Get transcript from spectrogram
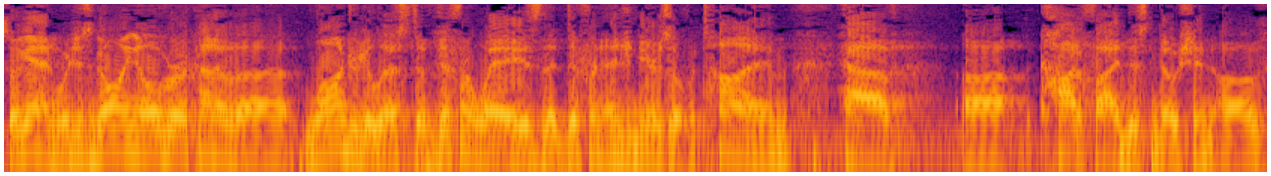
So again, we're just going over a kind of a laundry list of different ways that different engineers over time have uh, codified this notion of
